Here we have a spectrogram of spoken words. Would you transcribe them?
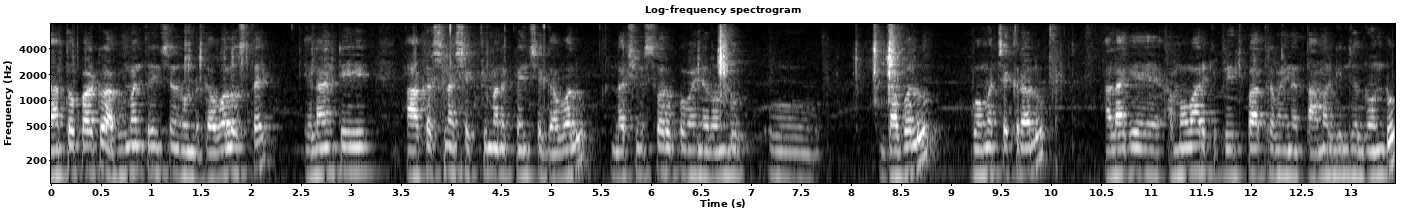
దాంతోపాటు అభిమంత్రించిన రెండు గవ్వలు వస్తాయి. ఎలాంటి ఆకర్షణ శక్తి మనకు పెంచే గవ్వలు? లక్ష్మీ స్వరూపమైన రెండు గవ్వలు గోమచక్రాలు అలాగే అమ్మవారికి ప్రీతిపాత్రమైన తామర గింజలు రెండు.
